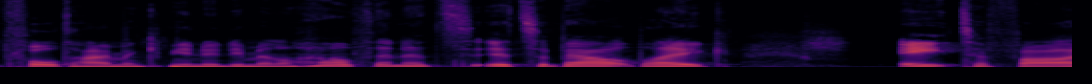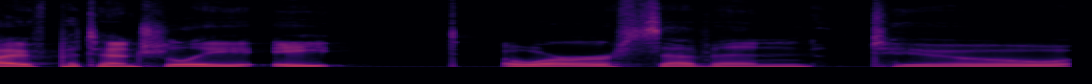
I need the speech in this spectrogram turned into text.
full time in community mental health, and it's it's about like eight to five, potentially eight or seven to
